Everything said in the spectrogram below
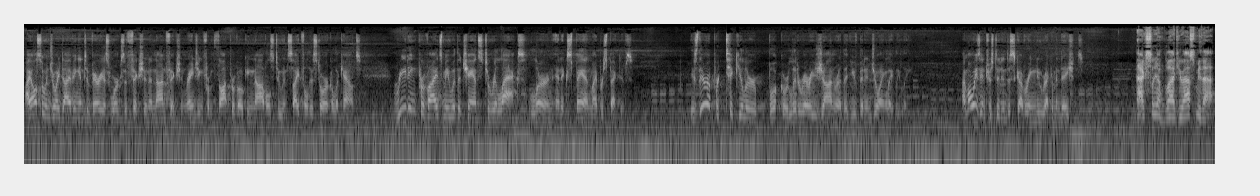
I also enjoy diving into various works of fiction and nonfiction, ranging from thought provoking novels to insightful historical accounts. Reading provides me with a chance to relax, learn, and expand my perspectives. Is there a particular book or literary genre that you've been enjoying lately, Lee? I'm always interested in discovering new recommendations. Actually, I'm glad you asked me that.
